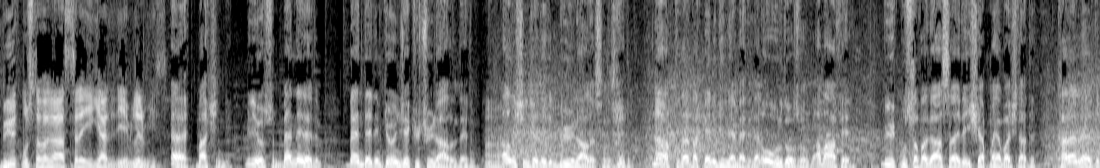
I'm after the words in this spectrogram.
Büyük Mustafa Galatasaray'a iyi geldi diyebilir miyiz? Evet bak şimdi biliyorsun ben ne dedim? Ben dedim ki önce küçüğünü alın dedim. Alışınca dedim büyüğünü alırsınız dedim. ne yaptılar? Bak beni dinlemediler. Overdose oldu ama aferin. Büyük Mustafa Galatasaray'da iş yapmaya başladı. Karar verdim.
